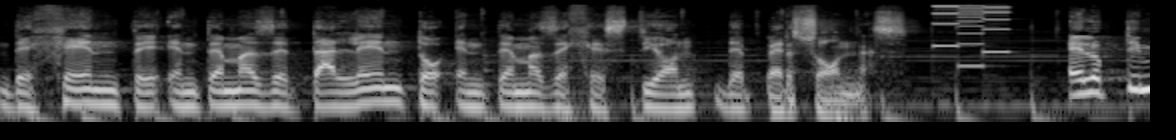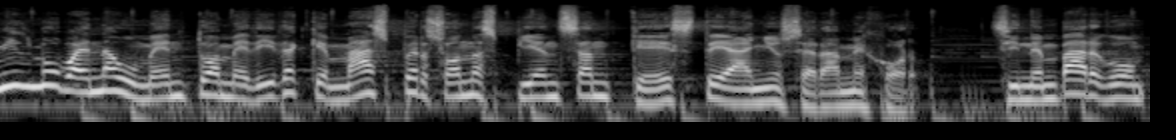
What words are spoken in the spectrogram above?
de gente, en temas de talento, en temas de gestión de personas. El optimismo va en aumento a medida que más personas piensan que este año será mejor. Sin embargo,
